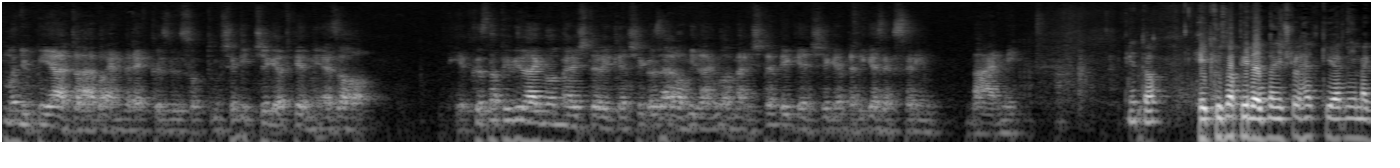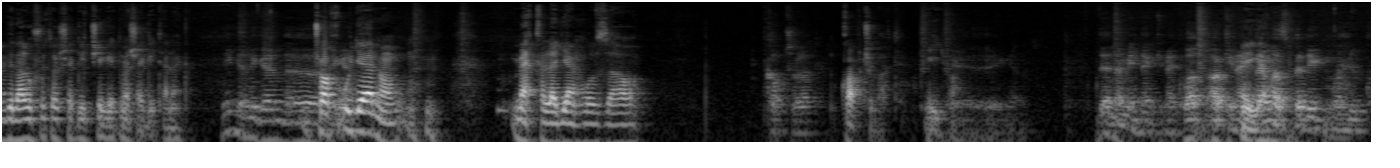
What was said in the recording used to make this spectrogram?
Mondjuk mi általában emberek közül szoktunk segítséget kérni, ez a hétköznapi világ normális tevékenység, az államvilág normális tevékenysége pedig ezek szerint bármi. Itt a hétköznapi életben is lehet kérni megvilágosító segítséget, mert segítenek. Igen, igen. Csak igen. ugye, na, meg kell legyen hozzá a Kapcsolat. kapcsolat. Így van. Igen. De nem mindenkinek van, akinek Igen. nem, az pedig mondjuk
